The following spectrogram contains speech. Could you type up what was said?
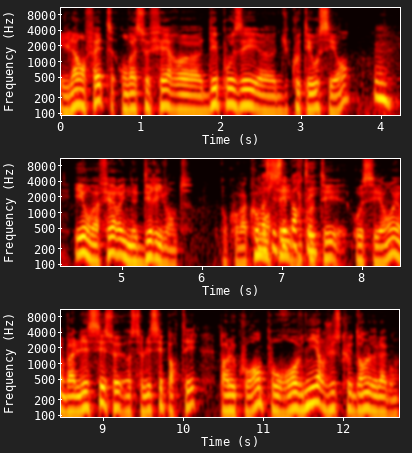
Et là, en fait, on va se faire euh, déposer du côté océan Mm. et on va faire une dérivante. Donc on va On commencer laisser du côté océan et on va laisser se, se laisser porter par le courant pour revenir jusque dans le lagon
